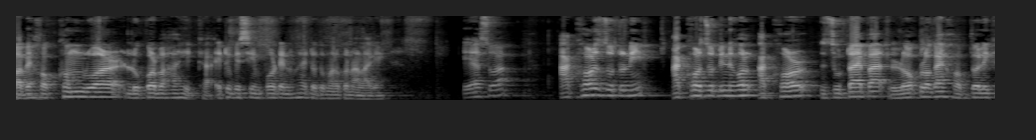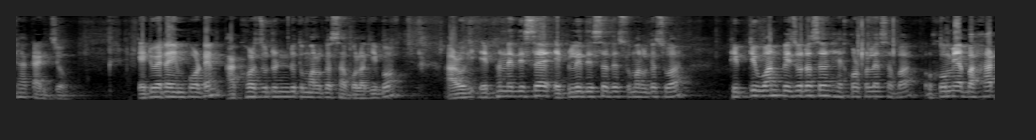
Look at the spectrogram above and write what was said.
বাবে সক্ষম লোৱাৰ লোকৰ ভাষা শিক্ষা এইটো বেছি ইম্পৰ্টেণ্ট হয় এইটো তোমালোকৰ নালাগে। এয়া চোৱা আখৰ জোটনি আখৰ জোটনি হ'ল আখৰ জোটাই বা লগ লগাই শব্দ লিখা কাৰ্য। এইটো এটা ইম্পৰ্টেণ্ট আখৰ জোটনিটো তোমালোকে চাব লাগিব। আৰু এইফালে দিছে এইফালে দিছে তোমালোকে চোৱা ফিফটি ওৱান পেজত আছে শেষৰ ফালে চাবা অসমীয়া ভাষাত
